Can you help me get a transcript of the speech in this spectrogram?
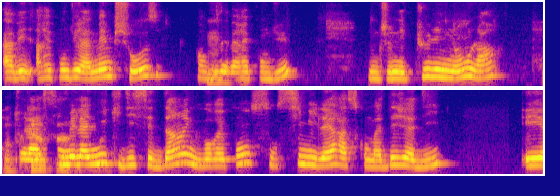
avaient répondu à la même chose quand vous hmm. avez répondu. Donc, je n'ai plus les noms là. voilà, Mélanie qui dit c'est dingue, vos réponses sont similaires à ce qu'on m'a déjà dit. Et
